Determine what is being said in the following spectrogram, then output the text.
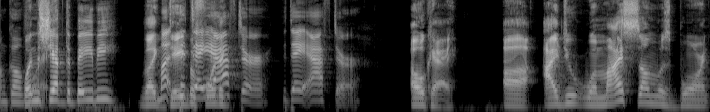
I'm going. When did she have the baby? Like My, day the before day the... after. The day after. Okay. Uh, I do. When my son was born,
